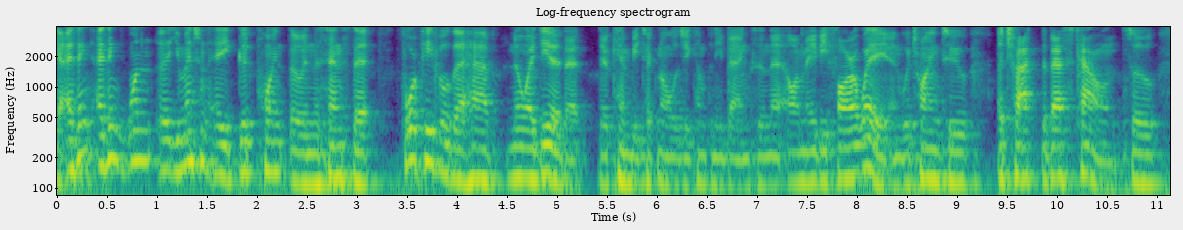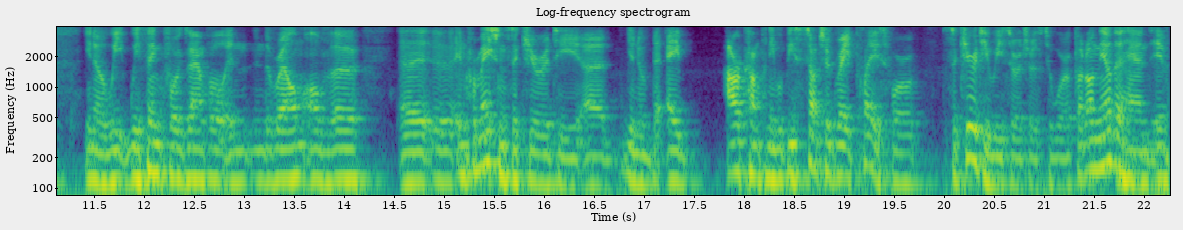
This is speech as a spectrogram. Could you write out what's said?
Yeah, I think I think one uh, you mentioned a good point though in the sense that for people that have no idea that there can be technology company banks and that are maybe far away and we're trying to attract the best talent. So, you know, we, we think for example in, in the realm of uh, uh, information security, uh, you know, the, a our company would be such a great place for security researchers to work. But on the other hand, if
